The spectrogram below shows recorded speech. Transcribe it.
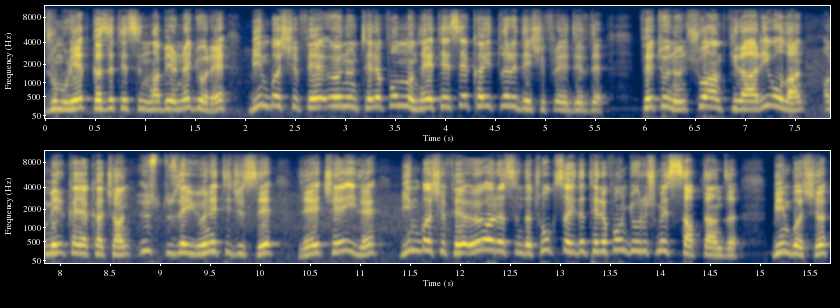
Cumhuriyet gazetesinin haberine göre binbaşı FÖ'nün telefonunun HTS kayıtları deşifre edildi. FETÖ'nün şu an firari olan Amerika'ya kaçan üst düzey yöneticisi LÇ ile binbaşı FÖ arasında çok sayıda telefon görüşmesi saptandı. Binbaşı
